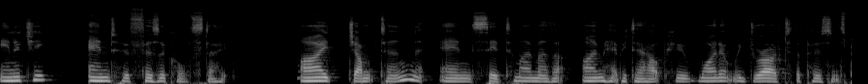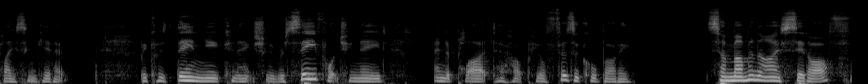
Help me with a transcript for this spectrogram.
energy and her physical state I jumped in and said to my mother, I'm happy to help you. Why don't we drive to the person's place and get it? Because then you can actually receive what you need and apply it to help your physical body. So, mum and I set off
